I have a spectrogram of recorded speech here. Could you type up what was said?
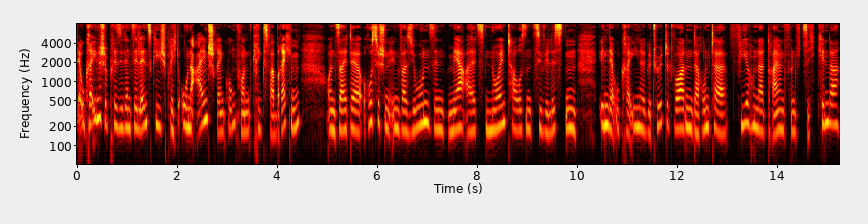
Der ukrainische Präsident Zelensky spricht ohne Einschränkung von Kriegsverbrechen und seit der russischen Invasion sind mehr als 9000 Zivilisten in der Ukraine getötet worden, darunter 453 Kinder.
